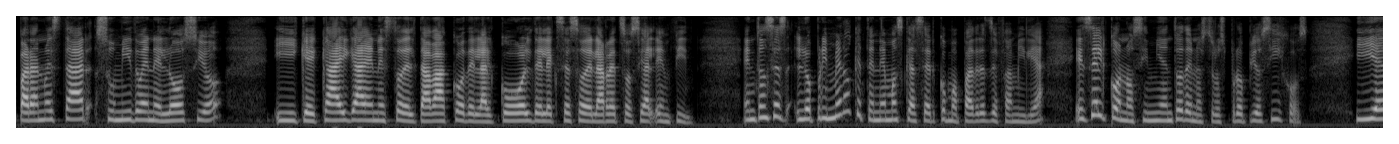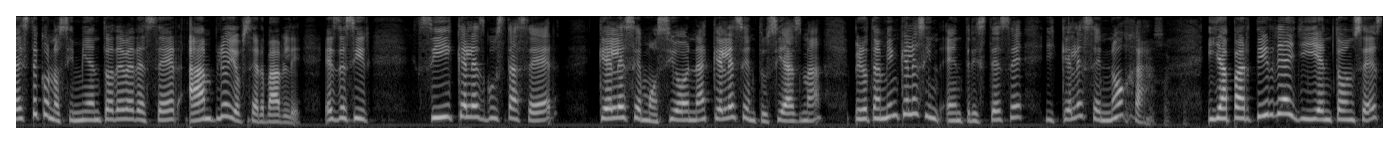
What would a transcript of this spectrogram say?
para no estar sumido en el ocio? Y que caiga en esto del tabaco, del alcohol, del exceso de la red social, en fin. Entonces, lo primero que tenemos que hacer como padres de familia es el conocimiento de nuestros propios hijos. Y este conocimiento debe de ser amplio y observable. Es decir, sí, ¿qué les gusta hacer? Qué les emociona, qué les entusiasma, pero también qué les entristece y qué les enoja. Y a partir de allí, entonces,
